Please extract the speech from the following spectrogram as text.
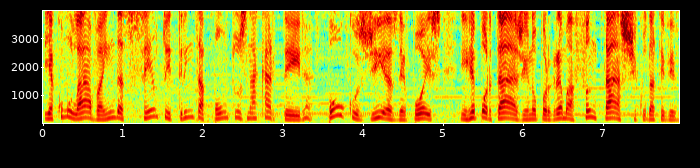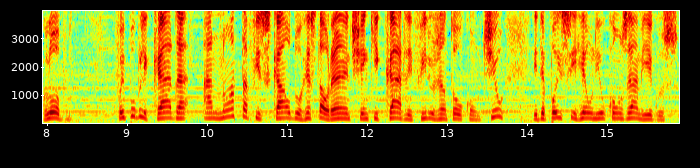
e acumulava ainda 130 pontos na carteira. Poucos dias depois, em reportagem no programa Fantástico da TV Globo, foi publicada a nota fiscal do restaurante em que Carly Filho jantou com o tio e depois se reuniu com os amigos.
